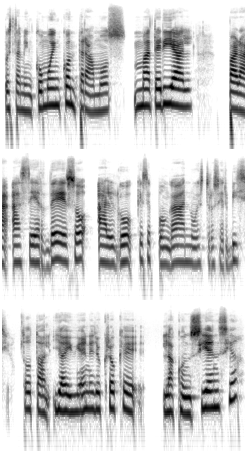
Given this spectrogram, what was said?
pues también cómo encontramos material para hacer de eso algo que se ponga a nuestro servicio. Total, y ahí viene yo creo que la conciencia,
